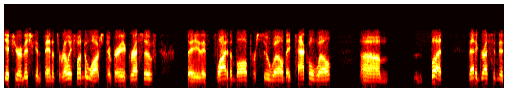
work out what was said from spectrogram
if you're a Michigan fan, it's really fun to watch. They're very aggressive. They they fly to the ball, pursue well, they tackle well. Um, but that aggressiveness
